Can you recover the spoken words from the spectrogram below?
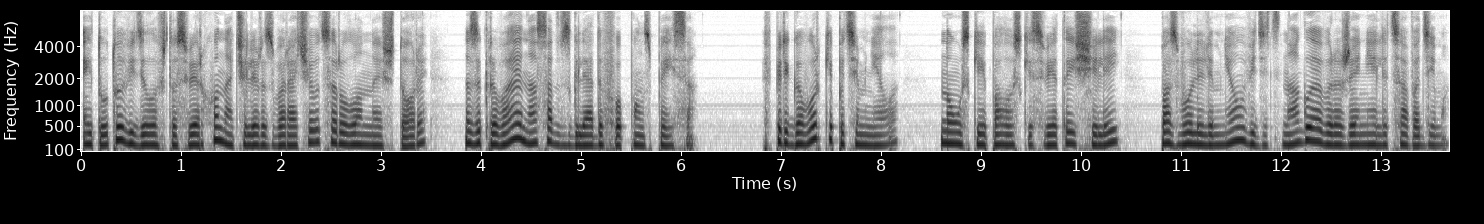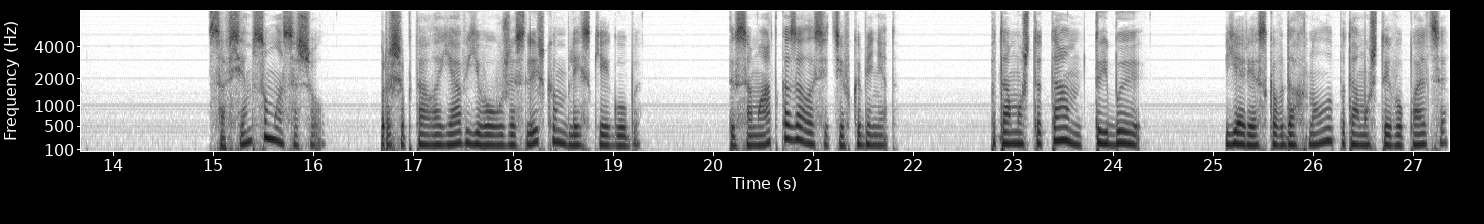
И тут увидела, что сверху начали разворачиваться рулонные шторы, закрывая нас от взглядов опенспейса. В переговорке потемнело, но узкие полоски света и щелей позволили мне увидеть наглое выражение лица Вадима. «Совсем с ума сошел? прошептала я в его уже слишком близкие губы. «Ты сама отказалась идти в кабинет?» Потому что там ты бы...» Я резко вдохнула, потому что его пальцы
